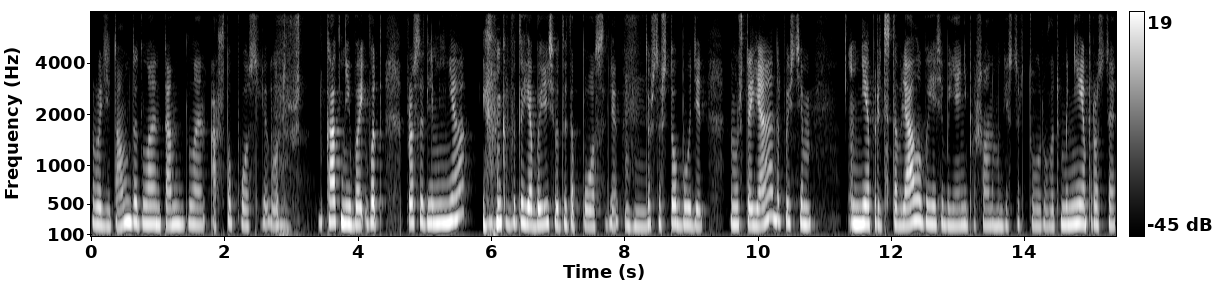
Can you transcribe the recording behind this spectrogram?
вроде там дедлайн, там дедлайн, а что после? Вот как не бои... Вот просто для меня как будто я боюсь вот это после. То, что что будет. Потому что я, допустим, не представляла бы, если бы я не пошла на магистратуру. Вот мне просто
